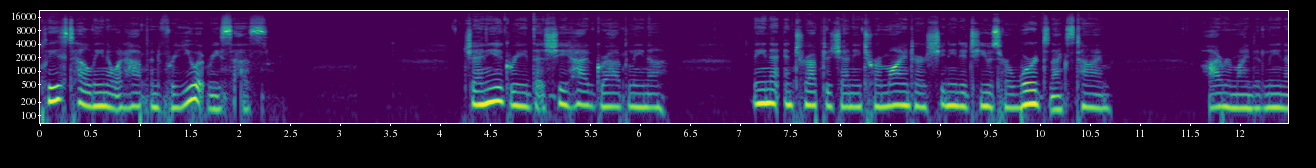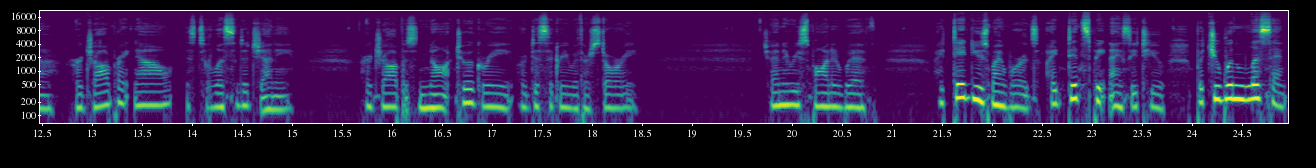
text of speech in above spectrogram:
please tell Lena what happened for you at recess. Jenny agreed that she had grabbed Lena. Lena interrupted Jenny to remind her she needed to use her words next time. I reminded Lena her job right now is to listen to Jenny. Her job is not to agree or disagree with her story. Jenny responded with, I did use my words. I did speak nicely to you, but you wouldn't listen.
